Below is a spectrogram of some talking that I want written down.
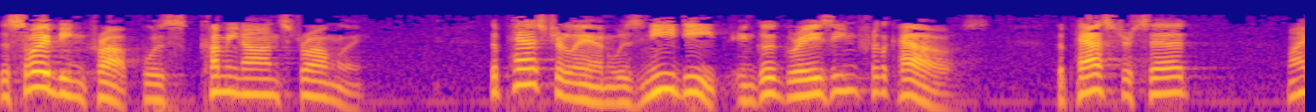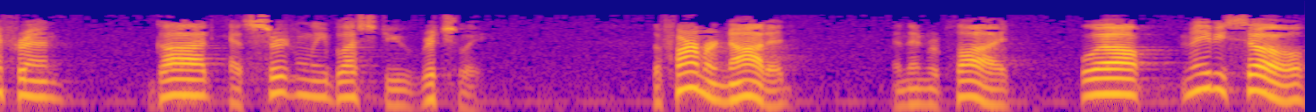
The soybean crop was coming on strongly. The pasture land was knee deep in good grazing for the cows. The pastor said, My friend, God has certainly blessed you richly. The farmer nodded and then replied, Well, maybe so,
